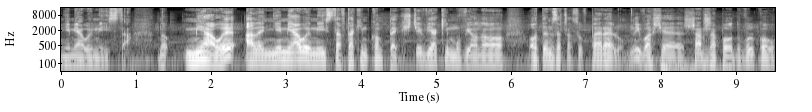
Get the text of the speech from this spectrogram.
nie miały miejsca. No, miały, ale nie miały miejsca w takim kontekście, w jakim mówiono o tym za czasów PRL-u. No i właśnie szarża pod Wólką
